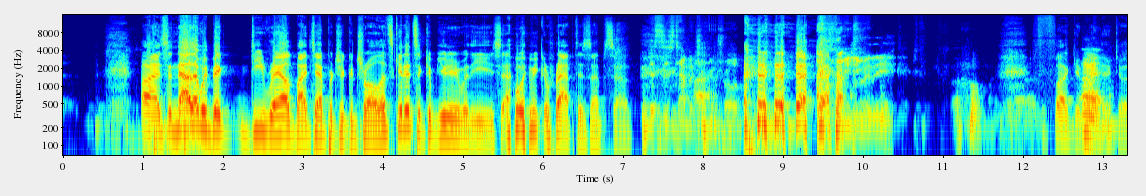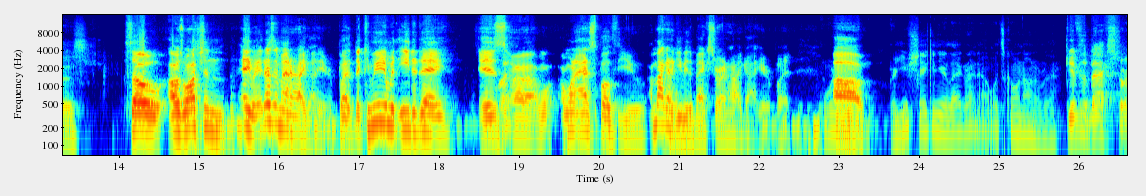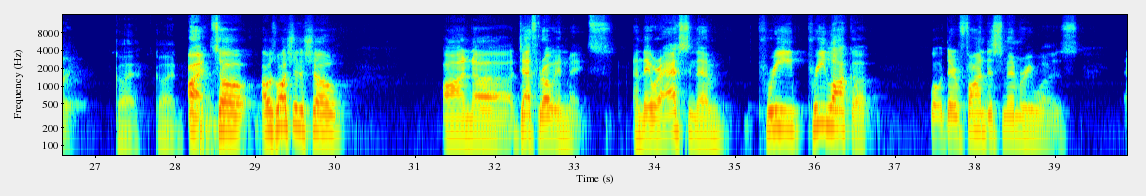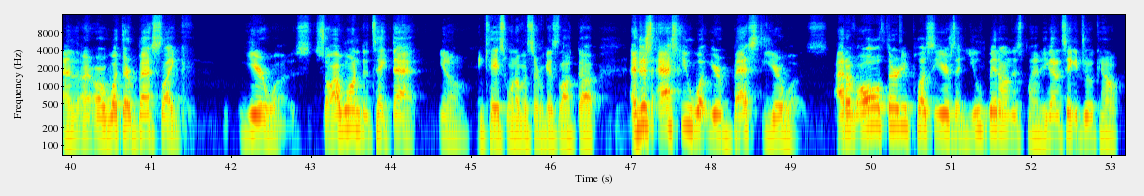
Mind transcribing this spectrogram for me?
All right, so now that we've been derailed by temperature control, let's get into community with ease. That way we can wrap this episode. This is temperature Uh, controlled. Community with E. Fucking All right. ridiculous. So I was watching. Anyway, it doesn't matter how I got here, but the communion with E today is. Uh, What? I want to ask both of you. I'm not gonna give you the backstory on how I got here, but are, you, um, are you shaking your leg right now? What's going on over there? Give the backstory. Go ahead. Go ahead. all right. So I was watching a show on uh, death row inmates, and they were asking them pre pre lockup what their fondest memory was, and or what their best like year was. So I wanted to take that, you know, in case one of us ever gets locked up, and just ask you what your best year was out of all 30 plus years that you've been on this planet. You got to take into account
